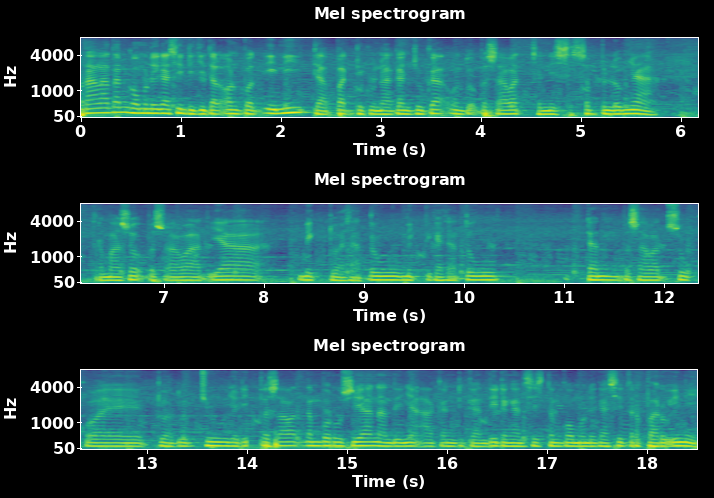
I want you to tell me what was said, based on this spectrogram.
Peralatan komunikasi digital onboard ini dapat digunakan juga untuk pesawat jenis sebelumnya, termasuk pesawat ya MiG-21, MiG-31, dan pesawat Sukhoi 27 jadi pesawat tempur Rusia nantinya akan diganti dengan sistem komunikasi terbaru ini.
